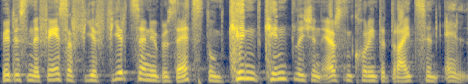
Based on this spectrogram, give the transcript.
wird es in Epheser 4,14 übersetzt und Kind, kindlich in 1. Korinther 13,11.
